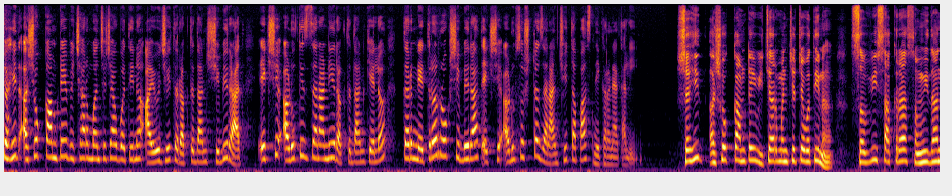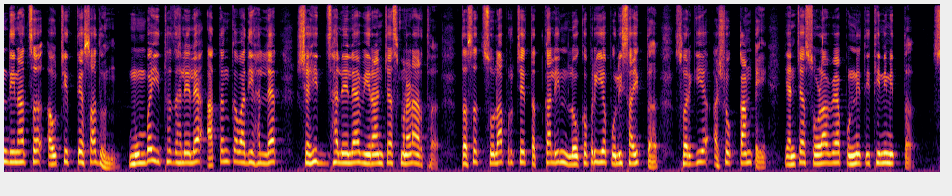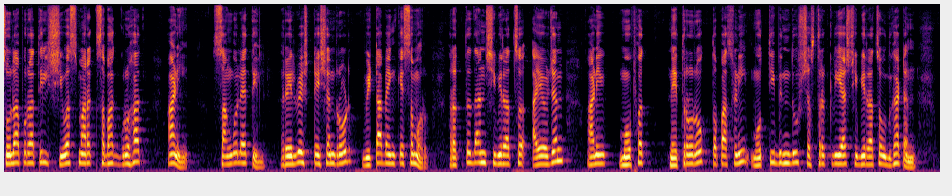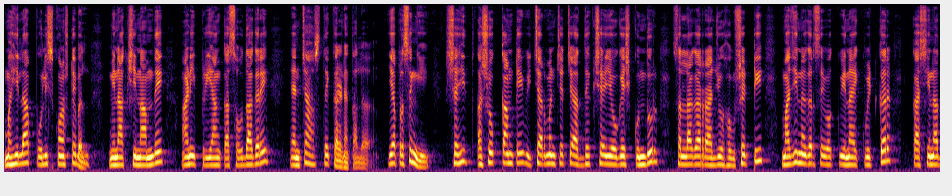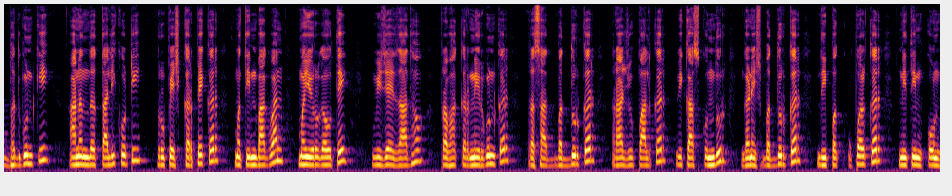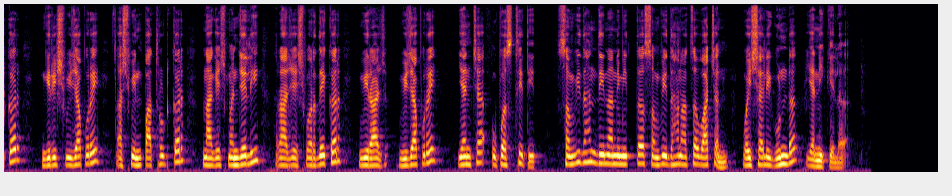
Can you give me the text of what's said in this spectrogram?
शहीद अशोक कामटे विचार मंचच्या वतीनं आयोजित रक्तदान शिबिरात एकशे अडुतीस जणांनी रक्तदान केलं तर नेत्ररोग शिबिरात एकशे अडुसष्ट जणांची तपासणी करण्यात आली. शहीद अशोक कामटे विचार मंचच्या वतीनं सव्वीस अकरा संविधान दिनाचं औचित्य साधून मुंबई इथं झालेल्या आतंकवादी हल्ल्यात शहीद झालेल्या वीरांच्या स्मरणार्थ तसंच सोलापूरचे तत्कालीन लोकप्रिय पोलीस आयुक्त स्वर्गीय अशोक कामटे यांच्या सोळाव्या पुण्यतिथीनिमित्त सोलापुरातील शिवस्मारक सभागृहात आणि सांगोल्यातील रेल्वे स्टेशन रोड विटा बँकेसमोर रक्तदान शिबिराचं आयोजन आणि मोफत नेत्ररोग तपासणी मोतीबिंदू शस्त्रक्रिया शिबिराचं उद्घाटन महिला पोलीस कॉन्स्टेबल मीनाक्षी नामदे आणि प्रियांका सौदागरे यांच्या हस्ते करण्यात आलं. या प्रसंगी शहीद अशोक कामटे विचारमंचचे अध्यक्ष योगेश कुंदूर सल्लागार राजू हौशेट्टी माजी नगरसेवक विनायक विटकर काशीनाथ भदगुंडकी आनंद तालिकोटी रुपेश करपेकर मतीन बागवान मयूर गवते विजय जाधव प्रभाकर निरगुणकर प्रसाद बद्दूरकर राजू पालकर विकास कुंदूर गणेश बद्दूरकर दीपक उपळकर नितीन कोंडकर गिरीश विजापुरे अश्विन पाथरुटकर नागेश मंजेली राजेश वर्देकर विराज विजापुरे यांच्या उपस्थितीत संविधान दिनानिमित्त संविधानाचं वाचन वैशाली गुंड यांनी केलं.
